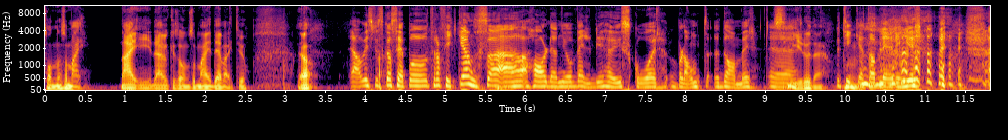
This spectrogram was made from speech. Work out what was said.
sånne som meg? Nei, det er jo ikke sånne som meg, det veit vi jo. Ja, Ja, Hvis vi skal se på trafikken, så er, har den jo veldig høy score blant damer. Eh, Sier du det? butikketableringer.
